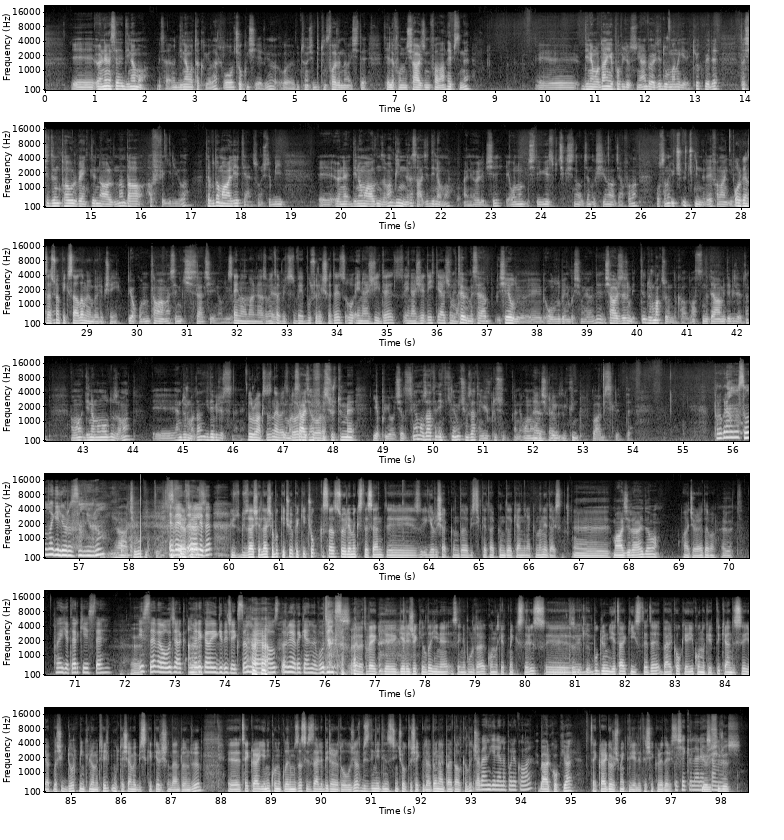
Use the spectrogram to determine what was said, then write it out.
e, önüne mesela dinamo mesela dinamo takıyorlar. O çok işe yarıyor. O, bütün şey bütün farını işte telefonun şarjını falan hepsini e, dinamodan yapabiliyorsun. Yani böylece durmana gerek yok ve de taşıdığın power banklerin ağırlığından daha hafife geliyor. Tabi bu da maliyet yani sonuçta bir e, öne dinamo aldığın zaman 1000 lira sadece dinamo. Hani öyle bir şey. E, onun işte USB çıkışını alacaksın, ışığını alacaksın falan. O sana 3 3000 liraya falan geliyor. Organizasyon peki sağlamıyor mu böyle bir şeyi? Yok onun tamamen senin kişisel şeyin oluyor. Senin alman lazım. Evet. E tabii ve bu süreçte de o enerjiyi de enerjiye de ihtiyacım E, var. tabii mesela şey oluyor, e, oldu benim başıma geldi. Şarjlarım bitti, durmak zorunda kaldım. Aslında devam edebilirdim. Ama dinamon olduğu zaman e, yani durmadan gidebilirsin hani. Durmaksızın evet Durmak. doğru. Sadece doğru. hafif bir sürtünme yapıyor çalışırken ama o zaten etkilemiyor çünkü zaten yüklüsün. Hani 10-15 Evet, kilo evet. yükün var bisiklette. Programın sonuna geliyoruz sanıyorum. Ya çabuk bitti. Evet, Evet, öyledir. Güz- Güzel şeyler çabuk geçiyor. Peki çok kısa söylemek istesen e, yarış hakkında, bisiklet hakkında, kendin hakkında ne dersin? Ee, maceraya devam. Maceraya devam. Evet. Ve yeter ki iste. evet. İste ve olacak. Amerika'ya gideceksin ve Avustralya'da kendini bulacaksın. Evet ve gelecek yılda yine seni burada konuk etmek isteriz. E, Tabii ki. Bugün Yeter Ki İste'de Berk Okya'yı konuk ettik. Kendisi yaklaşık 4000 kilometrelik muhteşem bir bisiklet yarışından döndü. E, tekrar yeni konuklarımıza sizlerle bir arada olacağız. Biz dinlediğiniz için çok teşekkürler. Ben Alper Dalkılıç. ve ben Yelena Polikova. Berk Okyay. Tekrar görüşmek dileğiyle. Teşekkür ederiz. Teşekkürler. iyi akşamlar. Görüşürüz.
